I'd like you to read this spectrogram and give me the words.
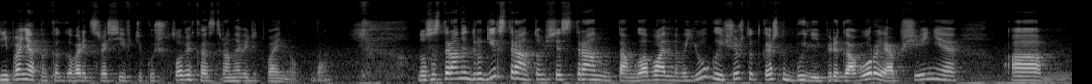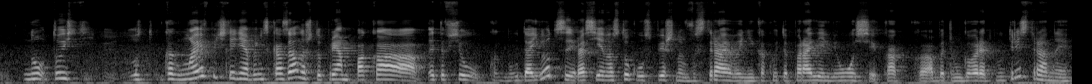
непонятно, как говорить с Россией в текущих условиях, когда страна ведет войну. Да. Но со стороны других стран, в том числе стран там, глобального юга, еще что-то, конечно, были и переговоры, и общение. А, ну, то есть, вот, как бы мое впечатление, я бы не сказала, что прям пока это все как бы удается, и Россия настолько успешна в выстраивании какой-то параллельной оси, как об этом говорят внутри страны,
